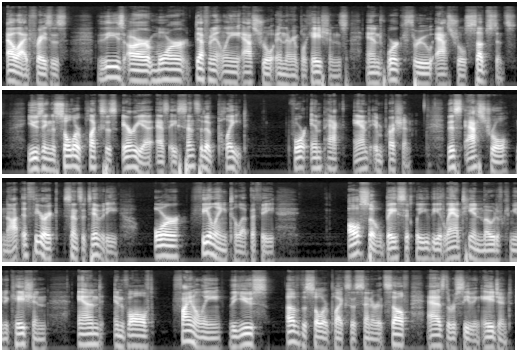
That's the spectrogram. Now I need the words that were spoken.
allied phrases. These are more definitely astral in their implications and work through astral substance using the solar plexus area as a sensitive plate for impact and impression. This astral, not etheric, sensitivity or feeling telepathy, also basically the Atlantean mode of communication, and involved finally the use of the solar plexus center itself as the receiving agent.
